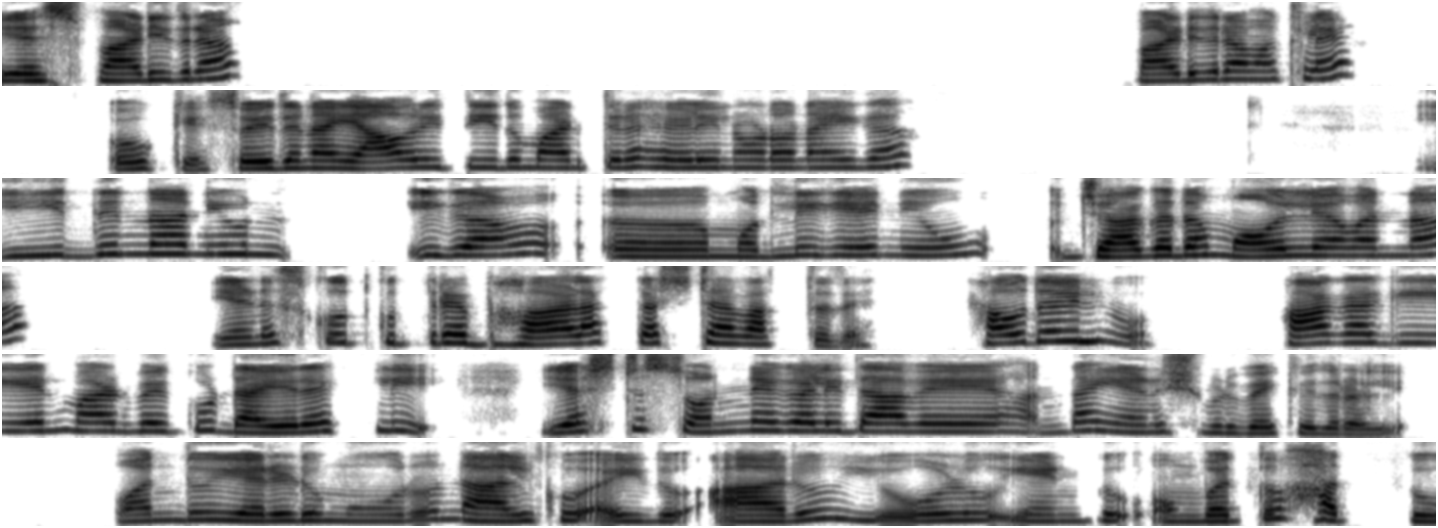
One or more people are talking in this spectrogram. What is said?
ಎಸ್ ಮಾಡಿದ್ರಾ? ಮಾಡಿದ್ರಾ ಮಕ್ಳೇ? ಓಕೆ ಸೊ ಇದನ್ನ ಯಾವ ರೀತಿ ಇದು ಮಾಡ್ತೀರಾ ಹೇಳಿ ನೋಡೋಣ ಈಗ. ಇದನ್ನ ನೀವು ಈಗ ಮೊದ್ಲಿಗೆ ನೀವು ಜಾಗದ ಮೌಲ್ಯವನ್ನ ಎಣಿಸ್ಕೋತ್ ಕೂತ್ರೆ ಬಹಳ ಕಷ್ಟವಾಗ್ತದೆ. ಹೌದಾ ಇಲ್ವೋ? ಹಾಗಾಗಿ ಏನ್ ಮಾಡ್ಬೇಕು? ಡೈರೆಕ್ಟ್ಲಿ ಎಷ್ಟು ಸೊನ್ನೆಗಳಿದಾವೆ ಅಂತ ಎಣಿಸ್ಬಿಡ್ಬೇಕು ಇದರಲ್ಲಿ. ಒಂದು, ಎರಡು, ಮೂರು, ನಾಲ್ಕು, ಐದು, ಆರು, ಏಳು, ಎಂಟು, ಒಂಬತ್ತು, ಹತ್ತು.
